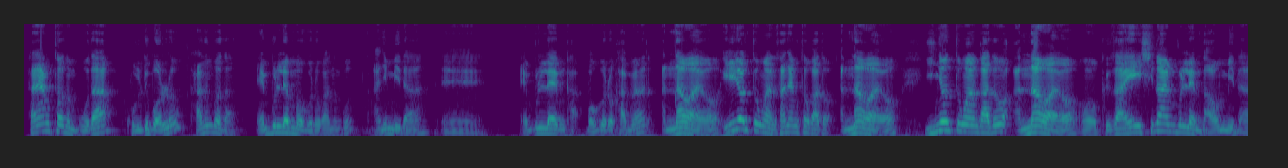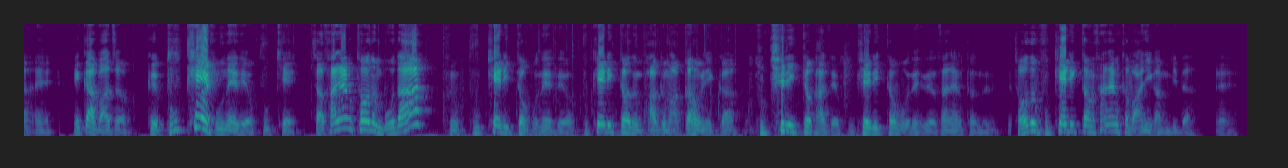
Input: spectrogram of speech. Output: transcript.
사냥터는 뭐다? 골드벌로 가는 거다. 엠블렘 먹으러 가는 곳? 아닙니다. 예. 엠블렘 가- 먹으러 가면 안 나와요. 1년 동안 사냥터 가도 안 나와요. 2년 동안 가도 안 나와요. 어, 그 사이 신화 엠블렘 나옵니다. 예. 그러니까 맞아. 그 부캐 보내세요. 부캐. 자, 사냥터는 뭐다? 부캐릭터 보내세요. 부캐릭터는 과금 아까우니까. 부캐릭터 가세요. 부캐릭터 보내세요. 사냥터는. 저도 부캐릭터는 사냥터 많이 갑니다. 예.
